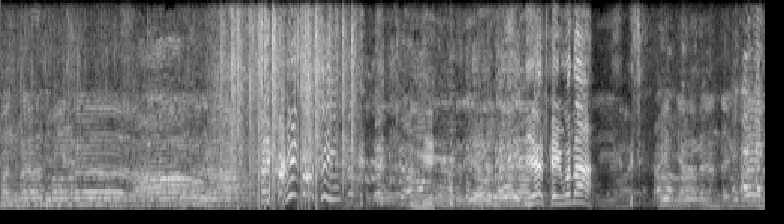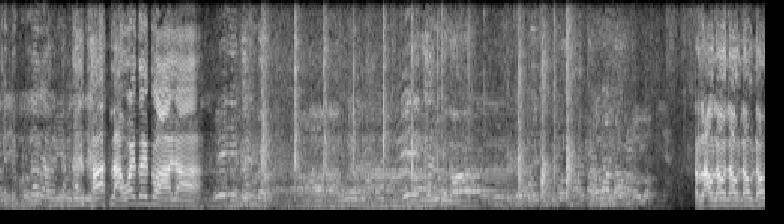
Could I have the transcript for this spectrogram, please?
मंगल शुभमंगल ये दैवता. हा लावायचा आहे तो आज अरे लाव लाव लाव लाव लाव.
